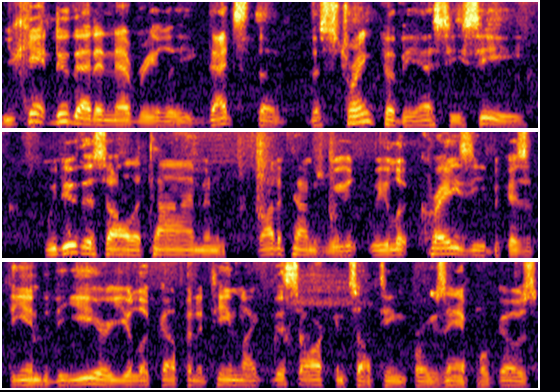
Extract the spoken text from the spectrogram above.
You can't do that in every league. That's the the strength of the SEC. We do this all the time, and a lot of times we, we look crazy because at the end of the year, you look up and a team like this Arkansas team, for example, goes,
